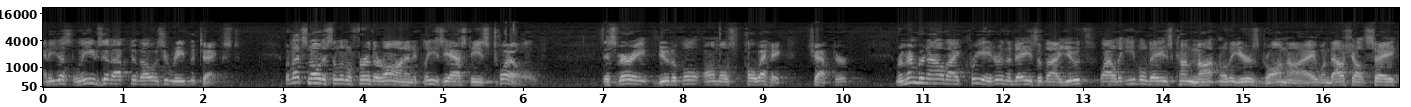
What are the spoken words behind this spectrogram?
and he just leaves it up to those who read the text. But let's notice a little further on in Ecclesiastes 12, this very beautiful, almost poetic chapter. Remember now thy Creator in the days of thy youth, while the evil days come not, nor the years draw nigh, when thou shalt say,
